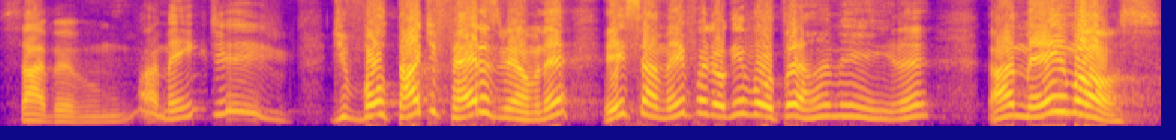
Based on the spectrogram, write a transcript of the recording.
sabe, um amém de, de voltar de férias mesmo, né? Esse amém foi de alguém voltou, amém, né? Amém, irmãos?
